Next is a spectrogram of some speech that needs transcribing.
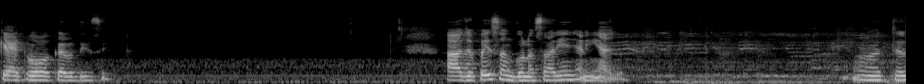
ਕੈਟ ਵਾਕ ਕਰਦੀ ਸੀ। ਆ ਜਾਓ ਭਾਈ, ਸੰਗੋ ਨਾ ਸਾਰੀਆਂ ਜਣੀਆਂ ਆ ਜਾਓ। ਹਾਂ ਤੇ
